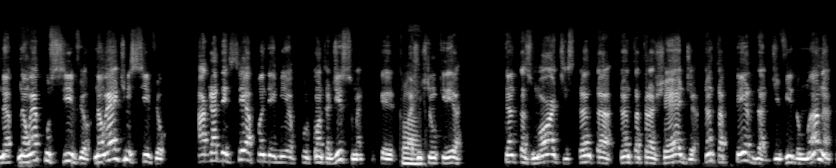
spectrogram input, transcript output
não, não é possível, não é admissível agradecer a pandemia por conta disso, né? Porque Claro. a gente não queria tantas mortes, tanta tanta tragédia, tanta perda de vida humana,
